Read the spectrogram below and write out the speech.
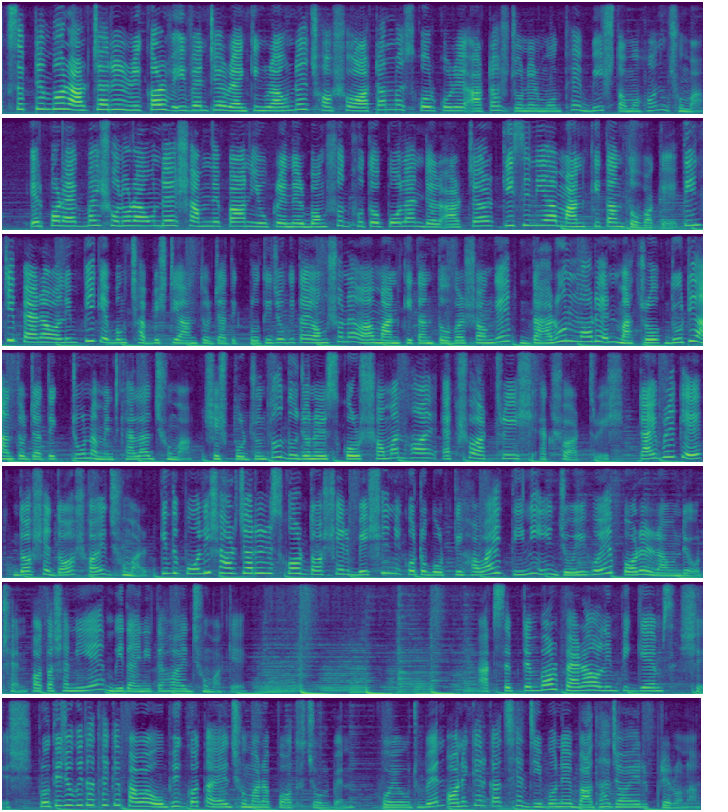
এক সেপ্টেম্বর আর্চারির রিকার্ভ ইভেন্টে র্যাঙ্কিং রাউন্ডে ছশো আটান্ন স্কোর করে আটাশ জনের মধ্যে বিশতম হন ঝুমা। এরপর এক বাই ষোলো রাউন্ডে সামনে পান ইউক্রেনের বংশোদ্ভূত পোল্যান্ডের আর্চার কিসিনিয়া মানকিতান্তোভাকে। তিনটি প্যারা অলিম্পিক এবং ছাব্বিশটি আন্তর্জাতিক প্রতিযোগিতায় অংশ নেওয়া মানকিতান্তোভার সঙ্গে দারুণ লড়েন মাত্র দুটি আন্তর্জাতিক টুর্নামেন্ট খেলা ঝুমা। শেষ পর্যন্ত দুজনের স্কোর সমান হয় একশো আটত্রিশ একশো আটত্রিশ। টাইব্রেকে দশে দশ হয় ঝুমার। কিন্তু পোলিশ আর্চারের স্কোর দশের বেশি নিকটবর্তী হওয়ায় তিনি জয়ী হয়ে পরের রাউন্ডে ওঠেন। হতাশা নিয়ে বিদায় নিতে হয় ঝুমাকে আট সেপ্টেম্বর প্যারা অলিম্পিক গেমস শেষ। প্রতিযোগিতা থেকে পাওয়া অভিজ্ঞতায় ঝুমারা পথ চলবেন। হয়ে উঠবেন অনেকের কাছে জীবনে বাধা জয়ের প্রেরণা।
